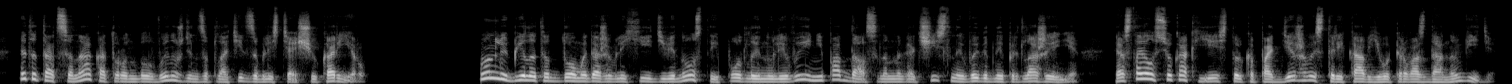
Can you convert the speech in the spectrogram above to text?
– это та цена, которую он был вынужден заплатить за блестящую карьеру. Он любил этот дом и даже в лихие 90-е, подлые нулевые, не поддался на многочисленные выгодные предложения и оставил все как есть, только поддерживая старика в его первозданном виде.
